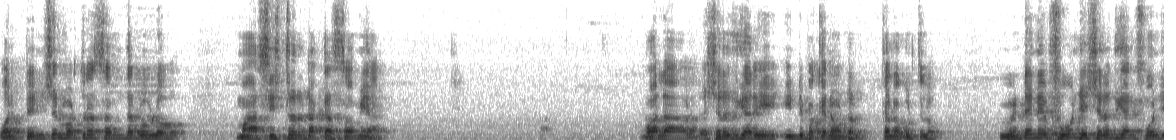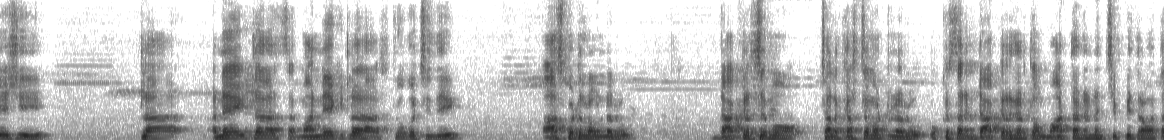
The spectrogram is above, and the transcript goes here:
వారు టెన్షన్ పడుతున్న సందర్భంలో మా సిస్టర్ డాక్టర్ సౌమ్య వాళ్ళ శరత్ గారి ఇంటి పక్కనే ఉంటారు కల్వకుర్తిలో. వెంటనే ఫోన్ చేసి శరత్ గారికి ఫోన్ చేసి ఇట్లా అన్నయ్య ఇట్లా మా అన్నయ్యకి ఇట్లా స్ట్రోక్ వచ్చింది హాస్పిటల్లో ఉన్నారు. డాక్టర్స్ ఏమో చాలా కష్టం అంటున్నారు ఒక్కసారి డాక్టర్ గారితో మాట్లాడండి అని చెప్పిన తర్వాత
